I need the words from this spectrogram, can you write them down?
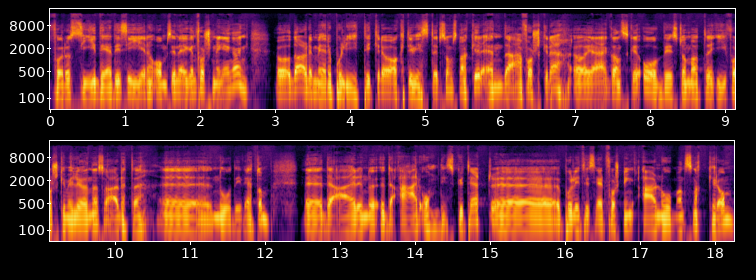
for å, si det de sier om sin egen forskning engang. Og da er det mer politikere og aktivister som snakker, enn det er forskere. Og jeg er ganske overbevist om at i forskermiljøene så er dette eh, noe de vet om. Eh, det, er, det, er, omdiskutert. Eh, politisert forskning er noe man snakker om.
